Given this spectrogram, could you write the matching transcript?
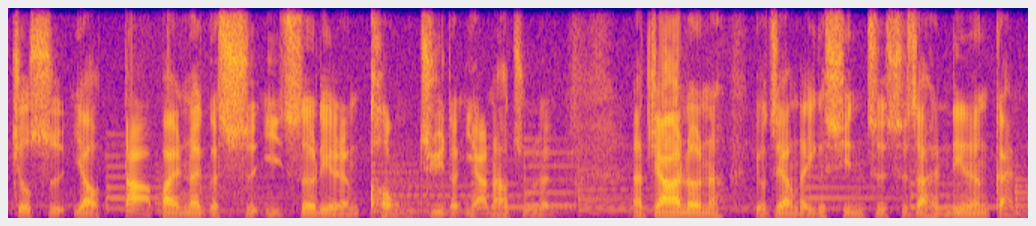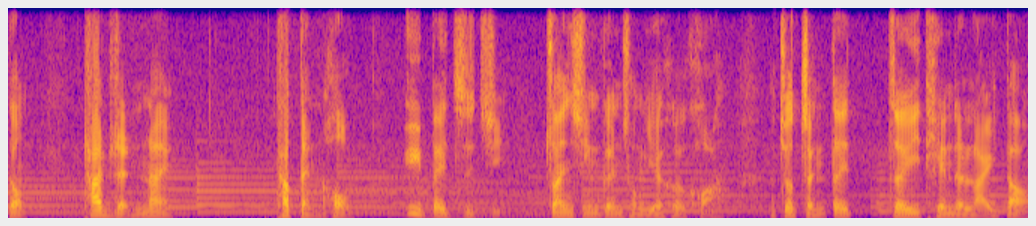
就是要打败那个使以色列人恐惧的亚纳族人。那加勒呢，有这样的一个心智，实在很令人感动。他忍耐，他等候，预备自己，专心跟从耶和华，就等待这一天的来到。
